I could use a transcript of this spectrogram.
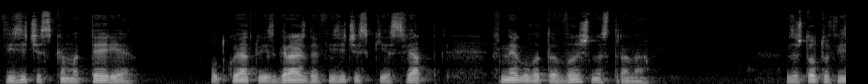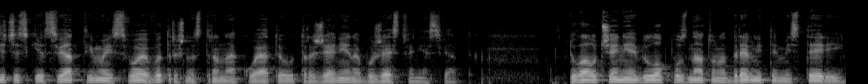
физическа материя, от която изгражда физическия свят в неговата външна страна. Защото физическият свят има и своя вътрешна страна, която е отражение на Божествения свят. Това учение е било познато на древните мистерии,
